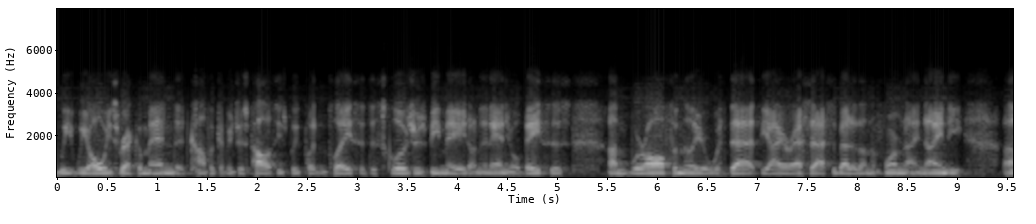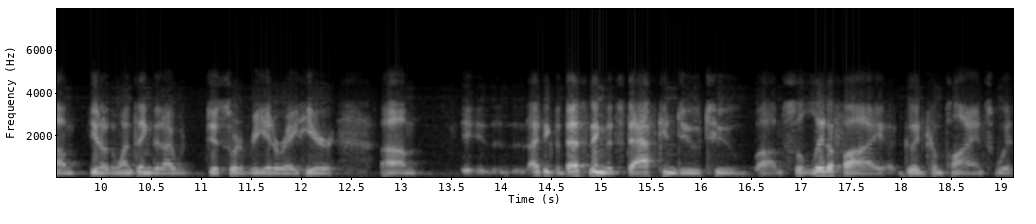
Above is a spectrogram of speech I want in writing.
we always recommend that conflict of interest policies be put in place, that disclosures be made on an annual basis. Um, we're all familiar with that. The IRS asks about it on the Form 990. Um, you know, The one thing that I would just sort of reiterate here, I think the best thing that staff can do to solidify good compliance with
